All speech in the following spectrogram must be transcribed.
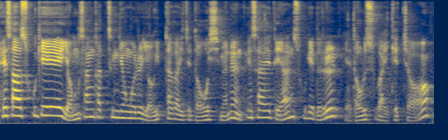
회사 소개 영상 같은 경우를 여기다가 이제 넣으시면은 회사에 대한 소개들을 예, 넣을 수가 있겠죠.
